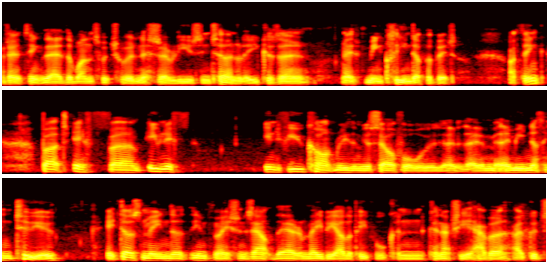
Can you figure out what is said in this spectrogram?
I don't think they're the ones which were necessarily used internally because they've been cleaned up a bit. I think, but if um, even if even if you can't read them yourself or they, they mean nothing to you, it does mean that the information is out there, and maybe other people can can actually have a, a good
